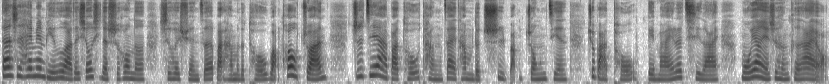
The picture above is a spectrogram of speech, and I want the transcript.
但是黑面琵鹭啊，在休息的时候呢，是会选择把它们的头往后转，直接啊把头躺在它们的翅膀中间，就把头给埋了起来，模样也是很可爱哦。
